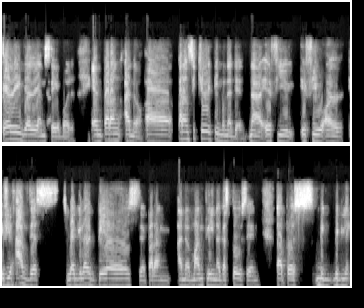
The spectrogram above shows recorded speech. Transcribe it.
Very, very unstable. And parang ano, uh, parang security mo na din na if you if you are if you have this regular bills, parang ano monthly na gastusin, tapos big, bigla,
